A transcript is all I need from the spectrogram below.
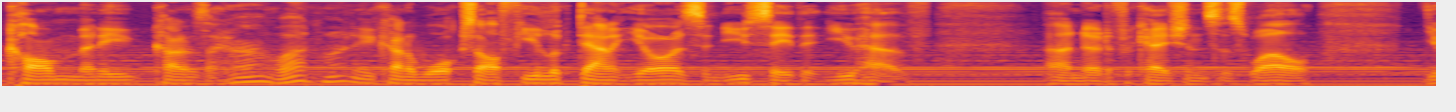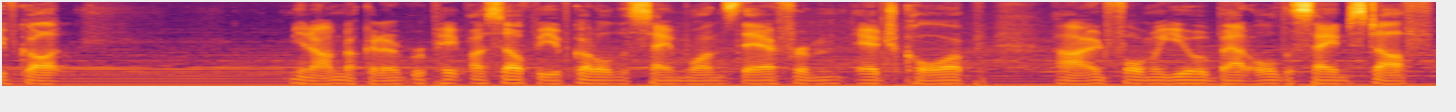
com, and he kind of was like, "Oh, what?" What? And he kind of walks off. You look down at yours, and you see that you have uh, notifications as well. You've got, you know, I'm not going to repeat myself, but you've got all the same ones there from Edge Corp, uh, informing you about all the same stuff.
